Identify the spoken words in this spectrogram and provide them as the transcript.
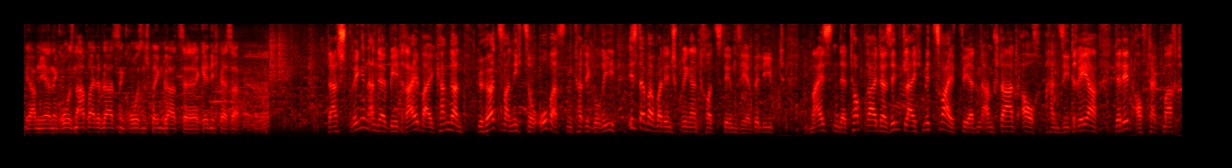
Wir haben hier einen großen Abreiteplatz, einen großen Springplatz, äh, geht nicht besser. Das Springen an der B3 bei Kandern gehört zwar nicht zur obersten Kategorie, ist aber bei den Springern trotzdem sehr beliebt. Die meisten der Topreiter sind gleich mit zwei Pferden am Start, auch Hansi Dreher, der den Auftakt macht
